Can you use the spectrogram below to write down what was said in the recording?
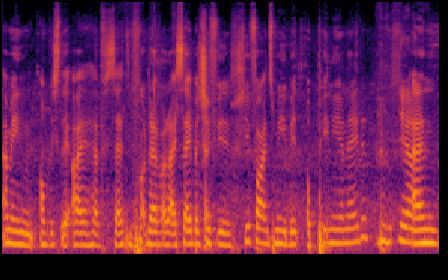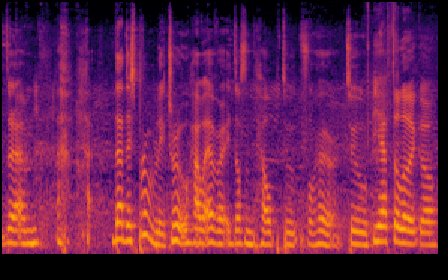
I mean obviously i have said whatever i say but she she finds me a bit opinionated. Yeah. And um, that is probably true. However it doesn't help to for her to you have to let it go.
